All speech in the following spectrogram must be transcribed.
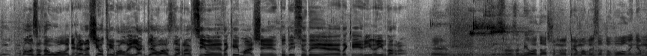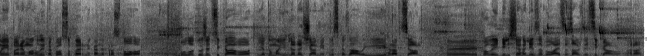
Ви отримали задоволення, глядачі отримали. Як для вас, для гравців, е, такий матч, туди-сюди, такий рівна гра? Зрозуміло, да, що ми отримали задоволення. Ми перемогли такого суперника непростого. Було дуже цікаво, я думаю, і глядачам, як ви сказали, і гравцям. Коли більше голів забивається, завжди цікаво грати.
